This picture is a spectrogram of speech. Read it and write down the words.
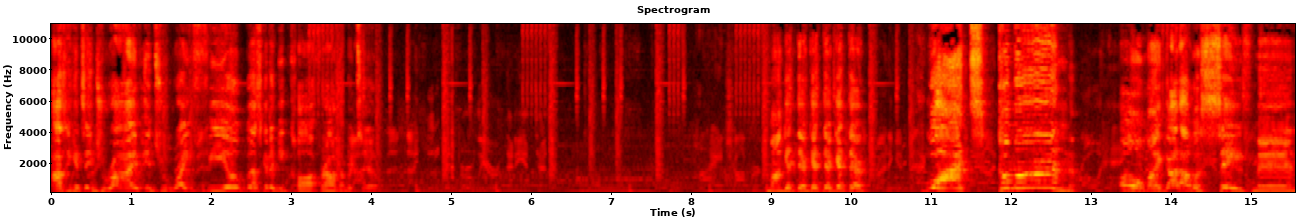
Ozzy gets a drive into right field, but that's going to be caught for out number two. Come on, get there, get there, get there. What? Come on! Oh my god, I was safe, man.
